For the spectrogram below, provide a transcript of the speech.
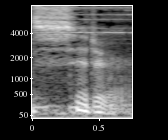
consider.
